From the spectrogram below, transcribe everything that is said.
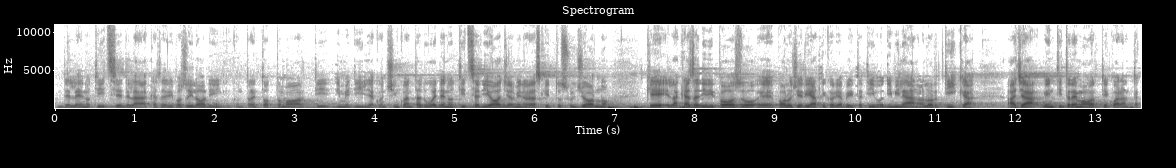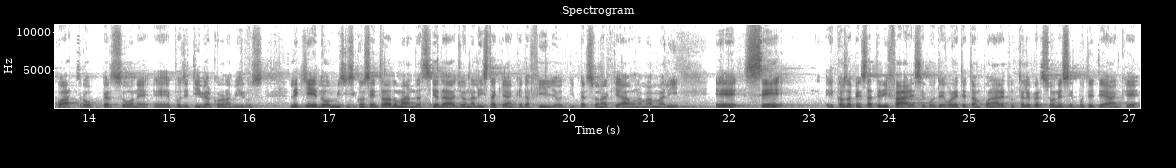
delle notizie della casa di riposo di Lodi con 38 morti, di Mediglia con 52 ed è notizia di oggi, almeno era scritto sul giorno, che la casa di riposo eh, Polo Geriatrico Riabilitativo di Milano all'Ortica ha già 23 morti e 44 persone eh, positive al coronavirus. Le chiedo, mi si consente la domanda sia da giornalista che anche da figlio di persona che ha una mamma lì, eh, se e cosa pensate di fare, se potete, volete tamponare tutte le persone, se, anche,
